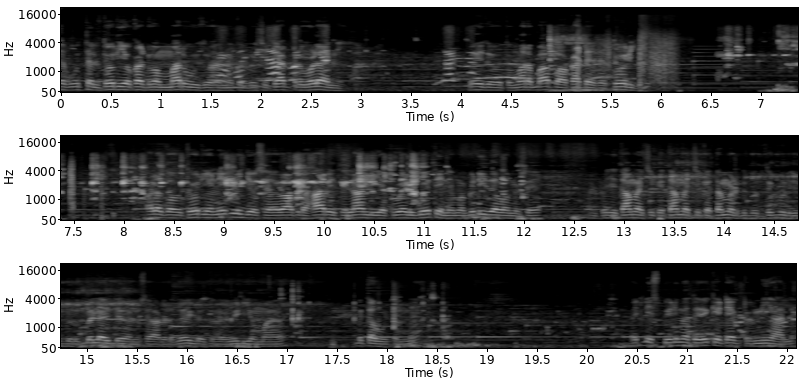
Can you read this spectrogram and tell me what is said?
એક ઉથલ ધોરિયો કાઢવામાં મારવું જોઈએ, નકર પછી ટ્રેક્ટર વળે નહીં. જોઈ દો તો મારા બાપા કાઢે છે ધોરિયો હાલો તો ધોરિયો નીકળી ગયો છે હવે આપણે હારીથી લાંબી એક વેળી ગોતીને એમાં ગડી જવાનું છે અને પછી તામાચી કે તામાચી કે તમારે દુબડ દુબડ દુબડ બોલાવી દેવાનું છે આપણે જોઈ લો તમે વિડીયોમાં બતાવું તમને એટલી સ્પીડમાં તો એકે ટ્રેક્ટર નહીં હાલે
